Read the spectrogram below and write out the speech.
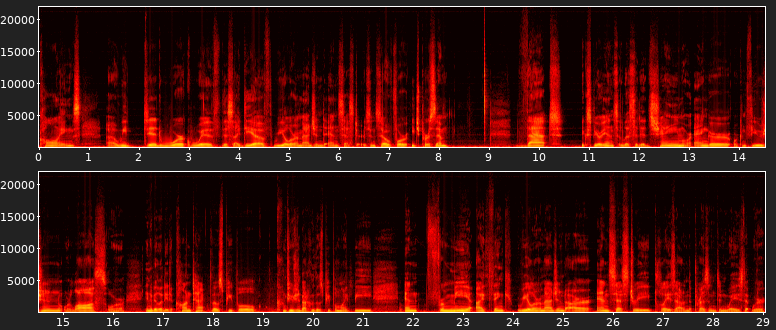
callings. Uh, we did work with this idea of real or imagined ancestors. And so for each person, that experience elicited shame or anger or confusion or loss or inability to contact those people, confusion about who those people might be. And for me, I think real or imagined, our ancestry plays out in the present in ways that we're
